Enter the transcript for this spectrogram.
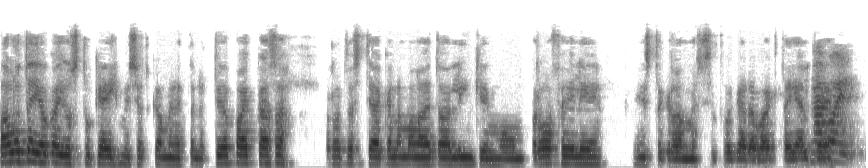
aloite, joka just tukee ihmisiä, jotka on menettänyt työpaikkansa protestiaikana. Mä laitoin linkin mun profiiliin Instagramissa, voi käydä vaikka tämän jälkeen. Mä voin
